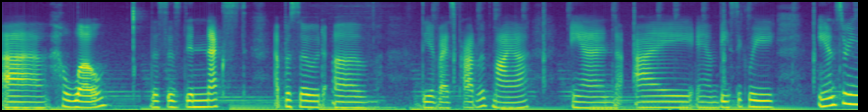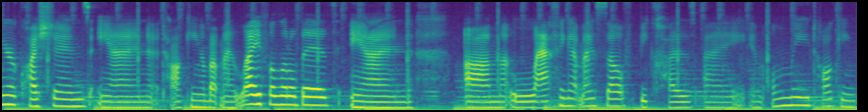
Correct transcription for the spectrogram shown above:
Uh, hello. This is the next episode of the Advice Pod with Maya, and I am basically answering your questions and talking about my life a little bit and um, laughing at myself because I am only talking.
